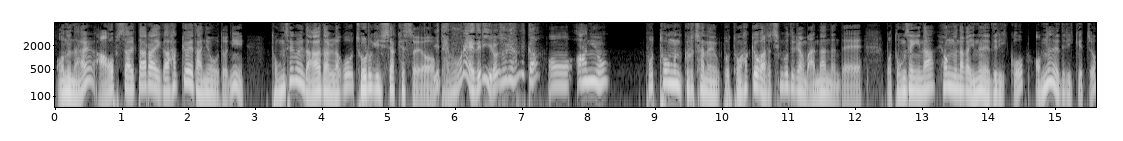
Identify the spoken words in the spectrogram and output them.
어느 날 9살 딸아이가 학교에 다녀오더니 동생을 낳아달라고 조르기 시작했어요. 이게 대부분의 애들이 이런 소리 합니까? 어, 아니요. 보통은 그렇잖아요. 보통 학교 가서 친구들이랑 만났는데 뭐 동생이나 형 누나가 있는 애들이 있고 없는 애들이 있겠죠.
